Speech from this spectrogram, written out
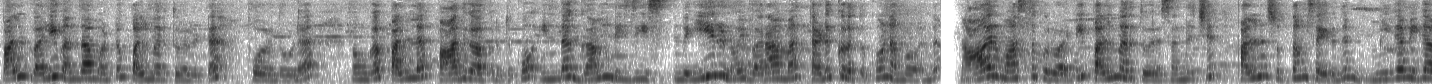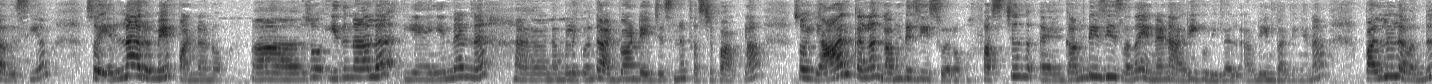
பல் வலி வந்தால் மட்டும் பல் மருத்துவர்கிட்ட போகிறதோட உங்கள் பல்லை பாதுகாக்கிறதுக்கும் இந்த கம் டிசீஸ் இந்த ஈறு நோய் வராமல் தடுக்கிறதுக்கும் நம்ம வந்து ஆறு மாதத்துக்கு ஒரு வாட்டி பல் மருத்துவரை சந்தித்து பல்லை சுத்தம் செய்கிறது மிக மிக அவசியம். ஸோ எல்லாருமே பண்ணணும். ஸோ இதனால என்னென்ன நம்மளுக்கு வந்து அட்வான்டேஜஸ்னு ஃபஸ்ட்டு பார்க்கலாம். ஸோ யாருக்கெல்லாம் கம் டிசீஸ் வரும்? ஃபஸ்ட்டு கம் டிசீஸ் வந்தால் என்னென்ன அறிகுறிகள் அப்படின்னு பார்த்தீங்கன்னா பல்லில் வந்து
